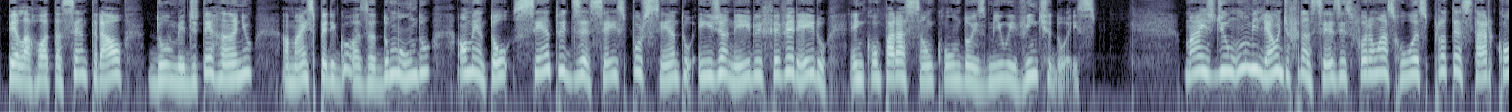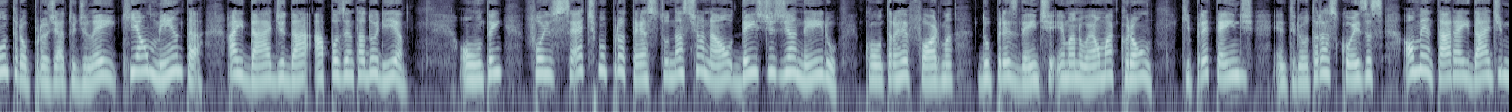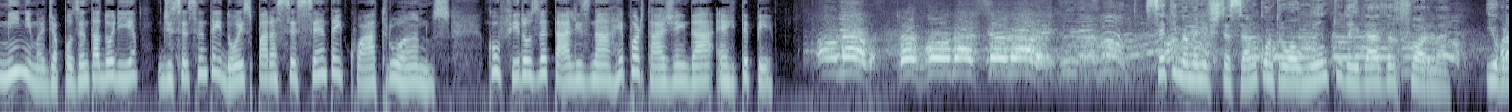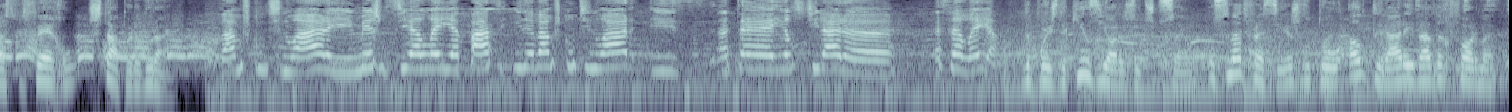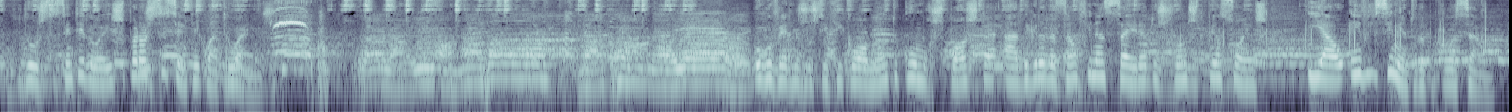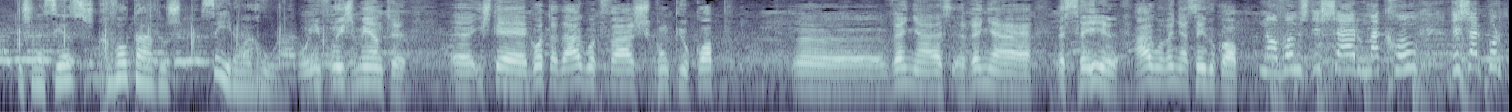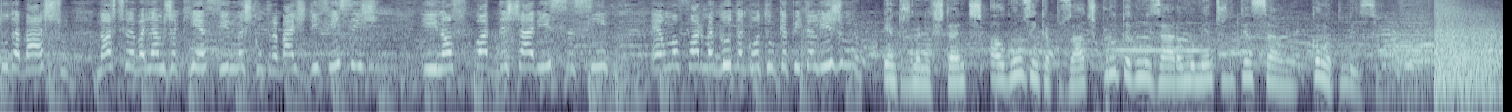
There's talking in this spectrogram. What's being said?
pela rota central do Mediterrâneo, a mais perigosa do mundo, aumentou 116% em janeiro e fevereiro, em comparação com 2022. Mais de um milhão de franceses foram às ruas protestar contra o projeto de lei que aumenta a idade da aposentadoria. Ontem foi o sétimo protesto nacional desde janeiro contra a reforma do presidente Emmanuel Macron, que pretende, entre outras coisas, aumentar a idade mínima de aposentadoria de 62 para 64 anos. Confira os detalhes na reportagem da RTP. Sétima manifestação contra o aumento da idade da reforma. E o braço de ferro está para durar. Vamos continuar e mesmo se a lei a passe, ainda vamos continuar e até eles tirar a, essa lei. Depois de 15 horas de discussão, o Senado francês votou alterar a idade da reforma dos 62 para os 64 anos. O governo justificou o aumento como resposta à degradação financeira dos fundos de pensões e ao envelhecimento da população. Os franceses, revoltados, saíram à rua. Infelizmente, eh, isto é a gota d'água que faz com que o copo eh, venha, venha a sair, a água venha a sair do copo. Não vamos deixar o Macron deixar pôr tudo abaixo. Nós trabalhamos aqui em firmas com trabalhos difíceis e não se pode deixar isso assim. É uma forma de luta contra o capitalismo. Entre os manifestantes, alguns encapuzados protagonizaram momentos de tensão com a polícia.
